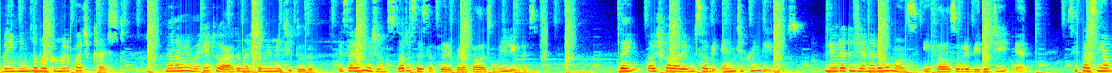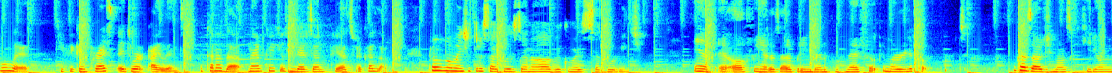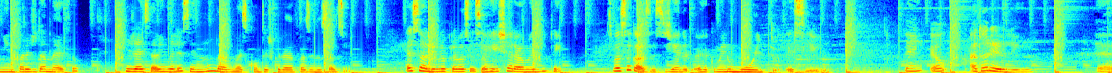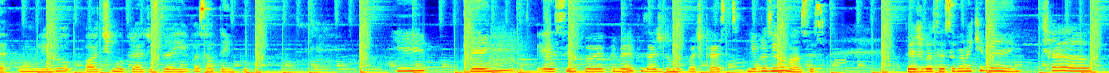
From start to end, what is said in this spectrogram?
bem-vindos ao meu primeiro podcast. Meu nome é Maria Eduarda, mas chame-me de Duda. Estaremos juntos toda sexta-feira para falar sobre livros. Bem, hoje falaremos sobre Anne de Green Gables. O livro é do gênero romance e fala sobre a vida de Anne. Se passa em Avonlea, que fica em Prince Edward Island, no Canadá, na época em que as mulheres eram criadas para casar, provavelmente entre os séculos XIX e começo do século XX. Anne é órfã e adotada por engano por Matthew e Marilla Cuthbert um casal de irmãos que queriam um menino para ajudar Matthew, que já estava envelhecendo não dava mais conta de cuidar da fazenda sozinho. Esse é um livro para você sorrir e chorar ao mesmo tempo. Se você gosta desse gênero, eu recomendo muito esse livro. Bem, eu adorei o livro. É um livro ótimo para distrair e passar o tempo. E, bem, esse foi o primeiro episódio do meu podcast Livros e Romances. Vejo você semana que vem. Tchau!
